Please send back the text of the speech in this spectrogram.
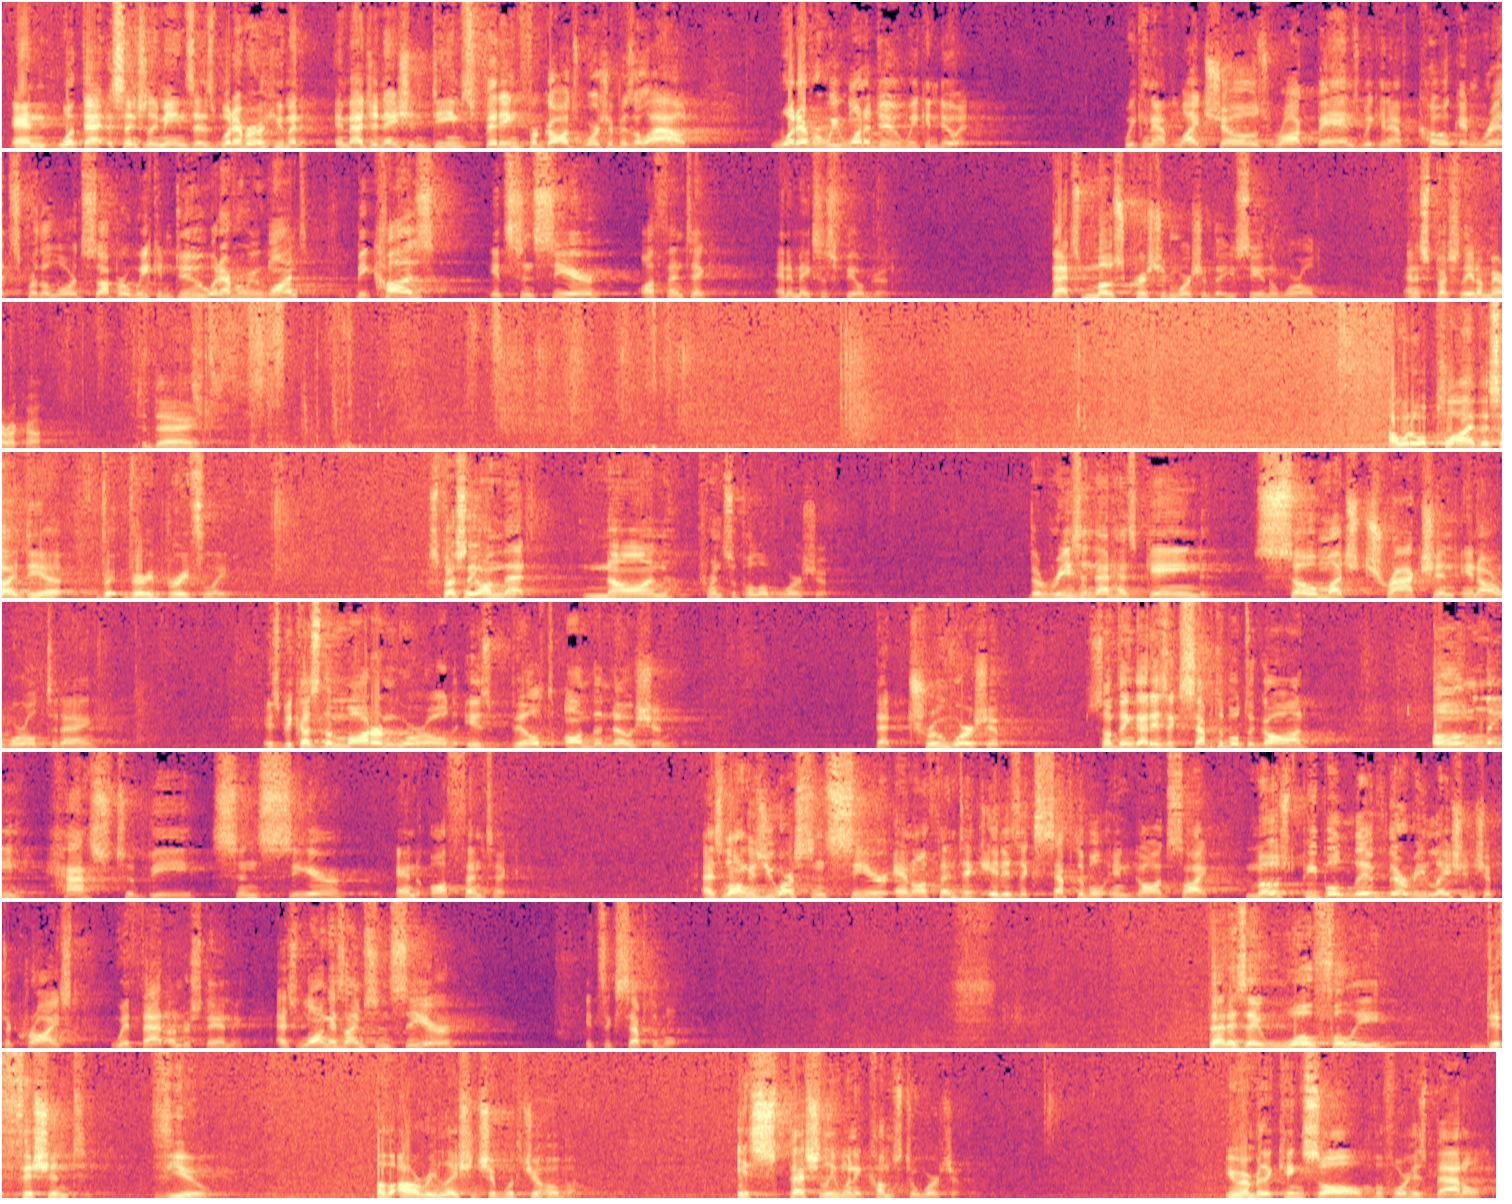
And what that essentially means is whatever a human imagination deems fitting for God's worship is allowed. Whatever we want to do, we can do it. We can have light shows, rock bands, we can have Coke and Ritz for the Lord's Supper. We can do whatever we want because it's sincere, authentic, and it makes us feel good. That's most Christian worship that you see in the world, and especially in America today. I want to apply this idea very briefly, especially on that non principle of worship. The reason that has gained so much traction in our world today is because the modern world is built on the notion that true worship, something that is acceptable to God, only has to be sincere and authentic. As long as you are sincere and authentic, it is acceptable in God's sight. Most people live their relationship to Christ with that understanding. As long as I'm sincere, it's acceptable. That is a woefully deficient view of our relationship with Jehovah, especially when it comes to worship. You remember that King Saul, before his battle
